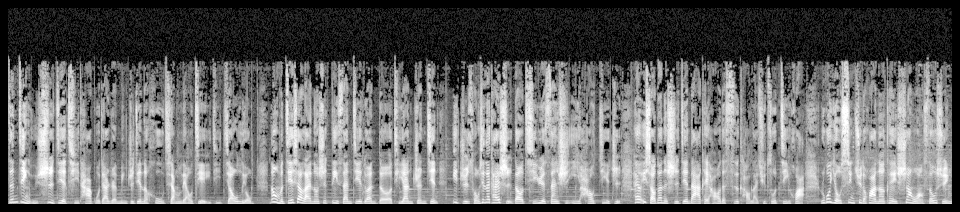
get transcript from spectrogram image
增进与世界其他国家人民之间的互相了解以及交流。那我们接下来呢是第三阶段的提案征件，一直从现在开始到七月三十一号截止，还有一小段的时间，大家可以好好的思考来去做计划。如果有兴趣的话呢，可以上网搜寻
